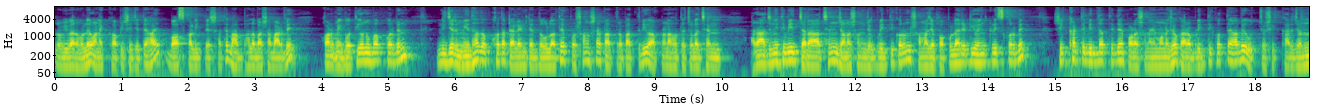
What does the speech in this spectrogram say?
রবিবার হলে অনেক অফিসে যেতে হয়। বস কলিকদের সাথে ভাব ভালোবাসা বাড়বে, কর্মে গতি অনুভব করবেন। নিজের মেধা দক্ষতা, ট্যালেন্টের দৌলতে প্রশংসার পাত্রপাত্রীও আপনারা হতে চলেছেন। রাজনীতিবিদ যারা আছেন, জনসংযোগ বৃদ্ধি করুন, সমাজে পপুলারিটিও ইনক্রিজ করবে। শিক্ষার্থী বিদ্যার্থীদের পড়াশোনায় মনোযোগ আরও বৃদ্ধি করতে হবে উচ্চশিক্ষার জন্য।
